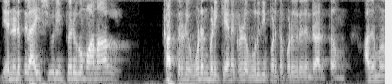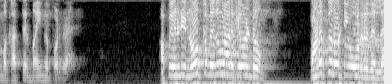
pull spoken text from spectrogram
என்னிடத்தில் ஐஸ்வர்யம் பெருகுமானால் கத்தருடைய உடன்படிக்கை எனக்குள்ள உறுதிப்படுத்தப்படுகிறது என்ற அர்த்தம். அதன் மூலமா கத்தர் மகிமைப்படுறார். அப்ப என்னுடைய நோக்கம் எதுவா இருக்க வேண்டும்? பணத்தை நோட்டி ஓடுறதல்ல.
